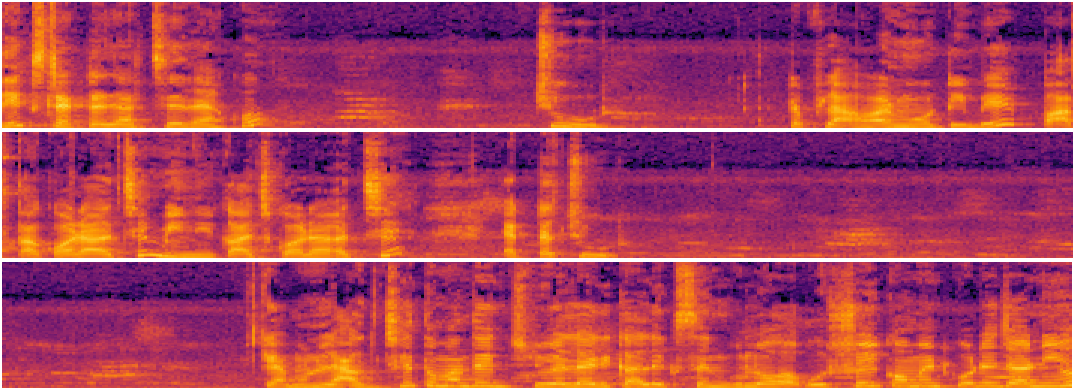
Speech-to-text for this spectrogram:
নেক্সট একটা যাচ্ছে, দেখো। চূড় একটা ফ্লাওয়ার মোটিভে পাতা করা আছে মিনি কাজ করা আছে, একটা চূড় কেমন লাগছে তোমাদের জুয়েলারি কালেকশানগুলো অবশ্যই কমেন্ট করে জানিও।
